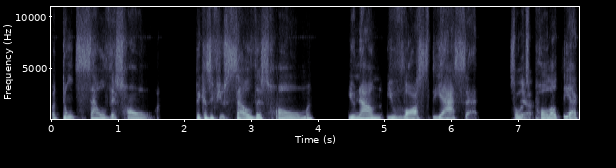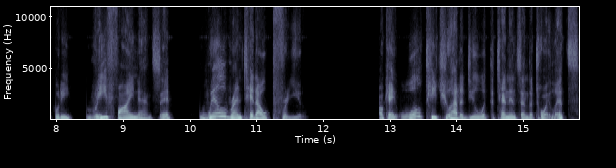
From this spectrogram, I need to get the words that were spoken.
but don't sell this home. Because if you sell this home, you now you've lost the asset. So let's yeah. pull out the equity, refinance it, we'll rent it out for you. Okay. We'll teach you how to deal with the tenants and the toilets.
